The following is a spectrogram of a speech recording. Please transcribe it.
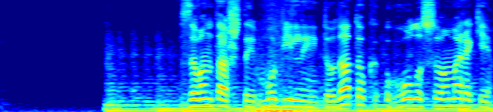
Завантажте мобільний додаток Голосу Америки.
